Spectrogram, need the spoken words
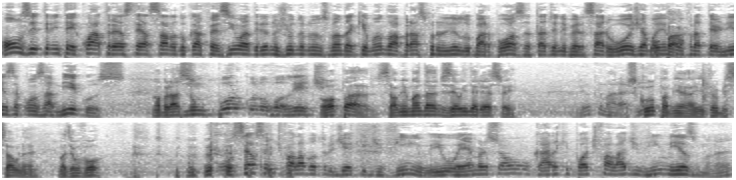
11:34 esta é a sala do cafezinho. O Adriano Júnior nos manda aqui. Manda um abraço para o Nilo Barbosa, tá de aniversário hoje. Amanhã Opa. confraterniza com os amigos. Um abraço. Num porco no rolete. Opa, só me manda dizer o endereço aí. Viu que maravilha? Desculpa a minha intromissão, né? Mas eu vou. O Celso, a gente falava outro dia aqui de vinho e o Emerson é um cara que pode falar de vinho mesmo, né?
